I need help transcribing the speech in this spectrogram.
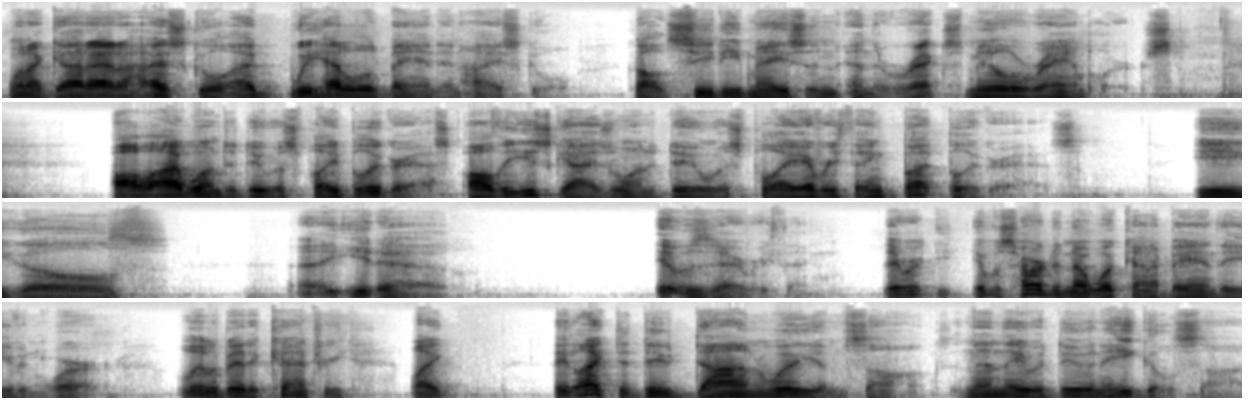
When I got out of high school, I, we had a little band in high school called C.D. Mason and the Rex Mill Ramblers. All I wanted to do was play bluegrass. All these guys wanted to do was play everything but bluegrass. Eagles, uh, you know, it was everything. They were. It was hard to know what kind of band they even were. A little bit of country, like they like to do Don Williams songs, and then they would do an Eagles song,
